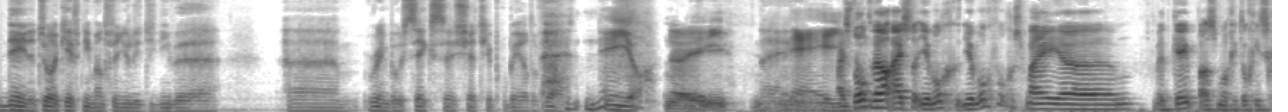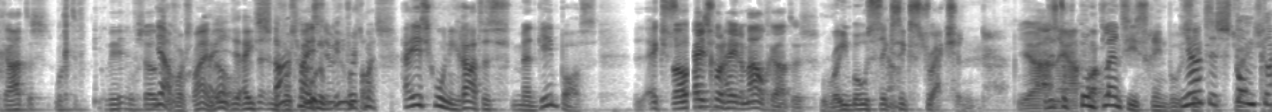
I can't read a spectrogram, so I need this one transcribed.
nee, natuurlijk heeft niemand van jullie die nieuwe eh, Rainbow Six eh, shit geprobeerd, of wel? Nee, joh. Nee. Nee. Nee. Hij stond wel, hij stond, je, mocht, je mocht volgens mij ehm, met Game Pass mocht je toch iets gratis, mocht je proberen of zo. Ja, toch? volgens mij wel. hij En staat volgens mij is- gewoon op Game volgens mij- Pass. hij is gewoon gratis met Game Pass. Ex- Oh, hij is gewoon helemaal gratis. Rainbow Six Extraction. Ja, Het is nou toch ja, Tom fuck. Clancy's Rainbow Six Ja, het is Tom Extraction,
